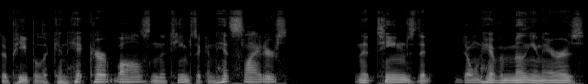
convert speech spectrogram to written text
the people that can hit curveballs, and the teams that can hit sliders, and the teams that don't have a million errors,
